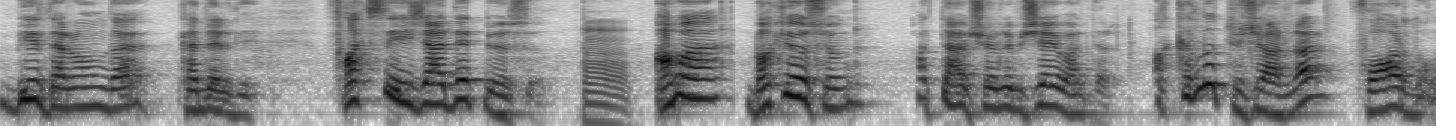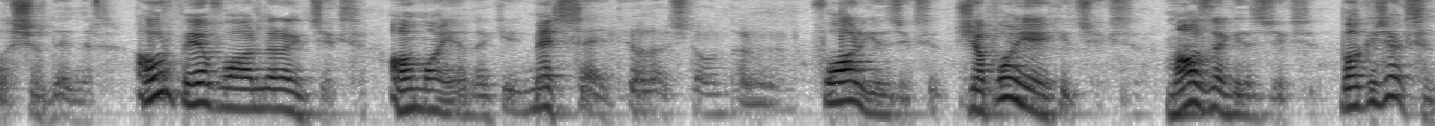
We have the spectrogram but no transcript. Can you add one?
Birden onun da kaderdi. Faksı icat etmiyorsun. Hı. Ama bakıyorsun hatta şöyle bir şey vardır. Akıllı tüccarlar fuar dolaşır denir. Avrupa'ya fuarlara gideceksin. Almanya'daki Messe diyorlar işte onlar. Fuar gezeceksin. Japonya'ya gideceksin. Mağaza gezeceksin. Bakacaksın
